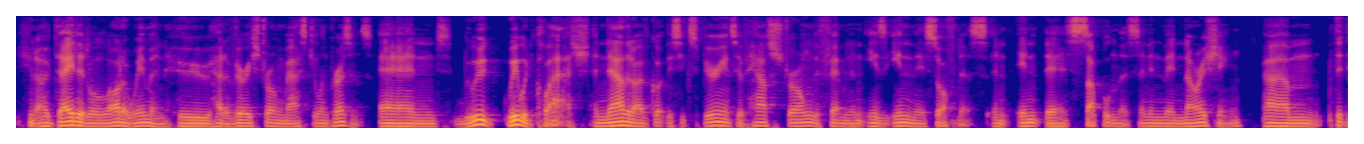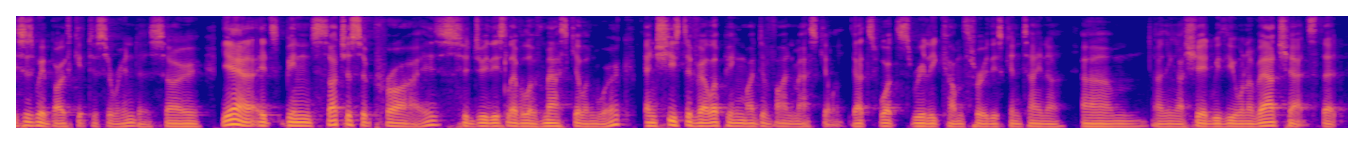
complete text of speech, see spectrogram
you know dated a lot of women who had a very strong masculine presence. And we we would clash. And now that i've got this experience of how strong the feminine is in their softness and in their suppleness and in their nourishing um, that this is where both get to surrender. So, yeah, it's been such a surprise to do this level of masculine work. And she's developing my divine masculine. That's what's really come through this container. Um, I think I shared with you one of our chats that,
